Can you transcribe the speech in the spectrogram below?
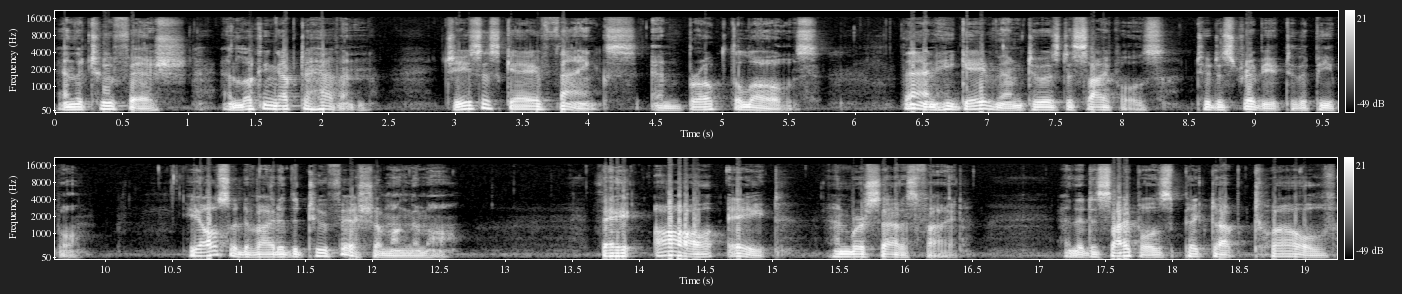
and the two fish, and looking up to heaven, Jesus gave thanks and broke the loaves. Then he gave them to his disciples to distribute to the people. He also divided the two fish among them all. They all ate and were satisfied, and the disciples picked up twelve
